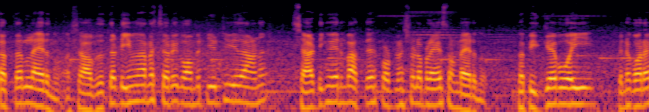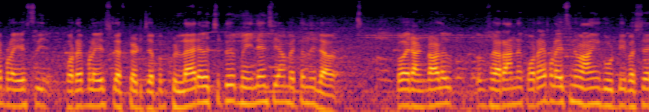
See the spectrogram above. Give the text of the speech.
ഖത്തറിലായിരുന്നു. പക്ഷേ അവിടുത്തെ ടീം എന്ന് പറഞ്ഞാൽ ചെറിയ കോമ്പറ്റീറ്റീവ് ചെയ്താണ് സ്റ്റാർട്ടിങ് വരുമ്പോൾ അത്യാവശ്യം പൊട്ടൻഷ്യൽ പ്ലേയേഴ്സ് ഉണ്ടായിരുന്നു. ഇപ്പോൾ പിക്കെ പോയി. പിന്നെ കുറേ പ്ലേയേഴ്സ് കുറേ പ്ലേയേഴ്സ് ലെഫ്റ്റ് അടിച്ചു. അപ്പം പിള്ളേരെ വെച്ചിട്ട് മെയിന്റെയിൻ ചെയ്യാൻ പറ്റുന്നില്ല. ഇപ്പോൾ രണ്ടാൾ ഫെറാനെ കുറേ പ്ലേയേഴ്സിന് വാങ്ങിക്കൂട്ടി പക്ഷേ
